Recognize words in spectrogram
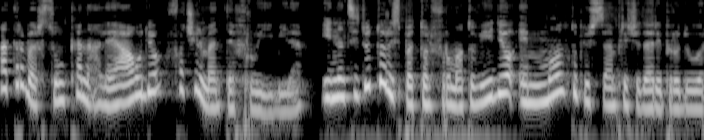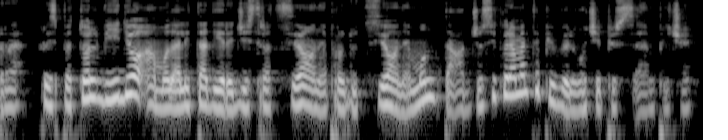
attraverso un canale audio facilmente fruibile. Innanzitutto rispetto al formato video è molto più semplice da riprodurre. Rispetto al video ha modalità di registrazione, produzione e montaggio sicuramente più veloci e più semplici.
